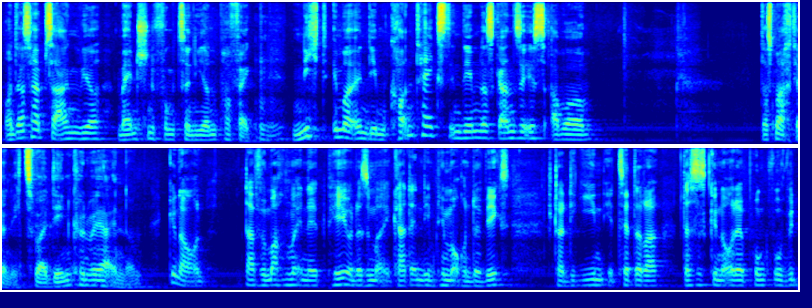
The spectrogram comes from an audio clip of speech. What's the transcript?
Und deshalb sagen wir, Menschen funktionieren perfekt. Mhm. Nicht immer in dem Kontext, in dem das Ganze ist, aber das macht ja nichts, weil den können wir ja ändern. Genau, und dafür machen wir NLP und da sind wir gerade in dem Thema auch unterwegs. Strategien etc. Das ist genau der Punkt, wo wir,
